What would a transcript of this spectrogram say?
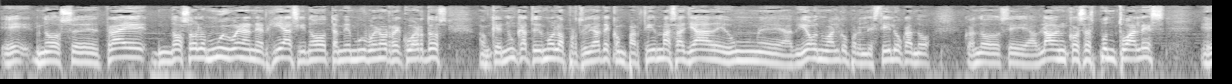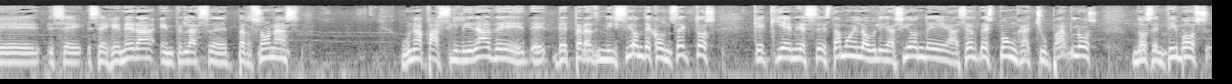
eh, nos eh, trae no solo muy buena energía, sino también muy buenos recuerdos, aunque nunca tuvimos la oportunidad de compartir más allá de un eh, avión o algo por el estilo, cuando, cuando se hablaban cosas puntuales, eh, se, se genera entre las eh, personas una facilidad de, de- transmisión de conceptos que quienes estamos en la obligación de hacer de esponja, chuparlos, nos sentimos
